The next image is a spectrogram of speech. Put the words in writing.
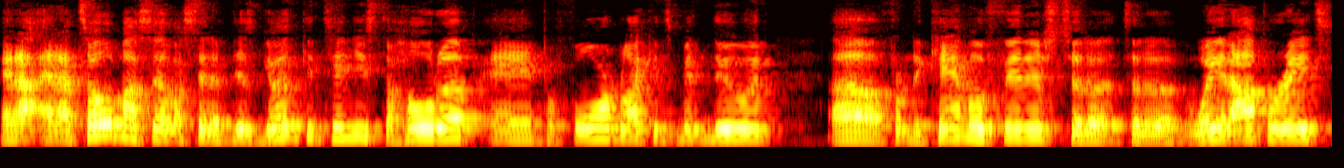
And I and I told myself, I said, if this gun continues to hold up and perform like it's been doing, uh, from the camo finish to the to the way it operates,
